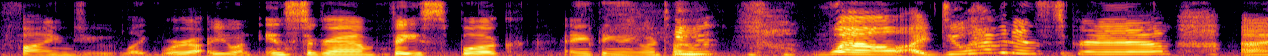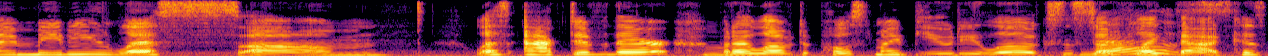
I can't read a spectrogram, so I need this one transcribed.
find you? Like, where are you on Instagram, Facebook, anything that you want to tell them? Well, I do have an Instagram. I'm maybe less um less active there, but I love to post my beauty looks and stuff like that Yes.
